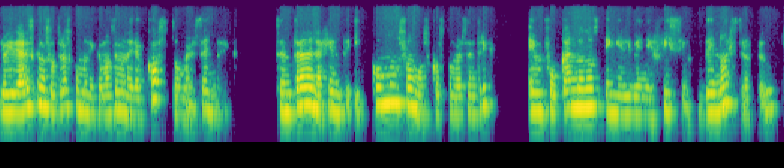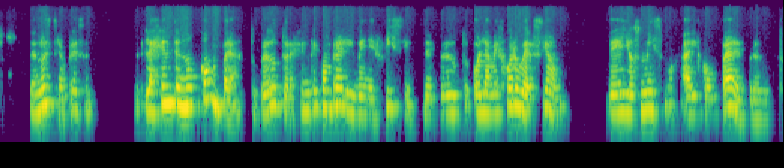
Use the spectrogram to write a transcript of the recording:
Lo ideal es que nosotros comuniquemos de manera customer centric centrada en la gente. ¿Y cómo somos customer centric? Enfocándonos en el beneficio de nuestros productos, de nuestra empresa. La gente no compra tu producto, la gente compra el beneficio del producto o la mejor versión de ellos mismos al comprar el producto.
